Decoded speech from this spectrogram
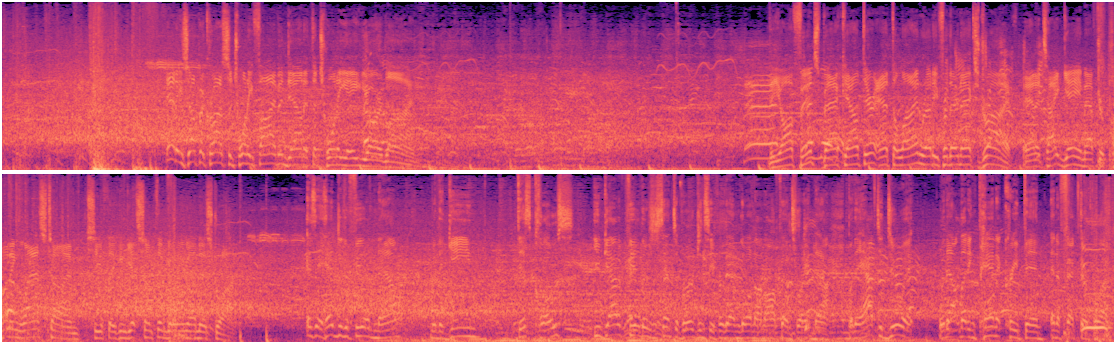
Up across the 25 and down at the 28-yard line. The offense back out there at the line, ready for their next drive. And a tight game after punting last time. See if they can get something going on this drive. As they head to the field now, with the game this close, you've got to feel there's a sense of urgency for them going on offense right now. But they have to do it without letting panic creep in and affect their play.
